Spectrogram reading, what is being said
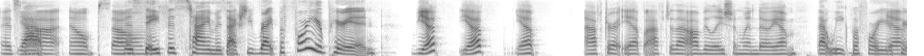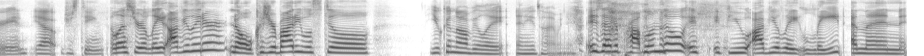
It's Yeah. not. Nope. So the safest time is actually right before your period. Yep. Yep. Yep. After it, yep, after that ovulation window. Yep. That week before your Yep. period. Yep. Interesting. Unless you're a late ovulator, no, because your body will still. You can ovulate anytime in your Is that a problem though? if if you ovulate late and then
